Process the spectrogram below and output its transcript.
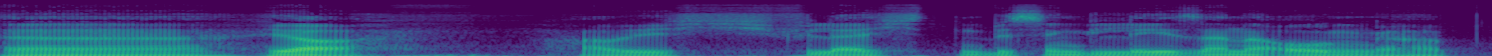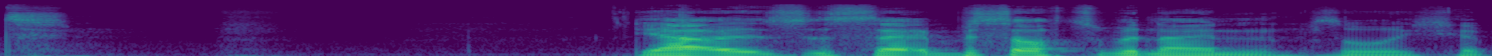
äh, ja, habe ich vielleicht ein bisschen gläserne Augen gehabt. Ja, es ist bist auch zu beneiden. So, ich hab,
